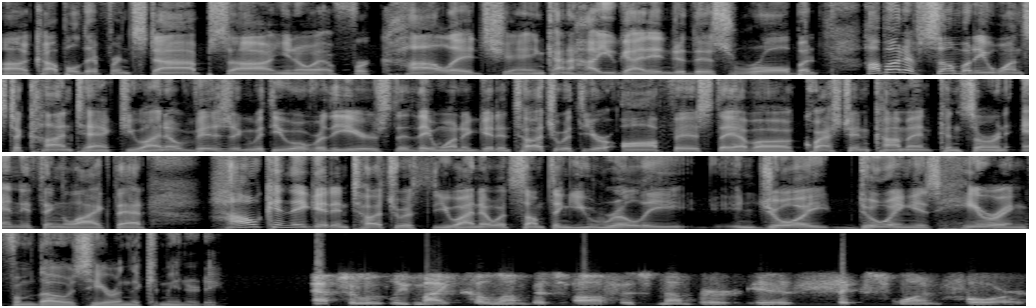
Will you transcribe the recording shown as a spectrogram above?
uh, a couple different stops, uh, you know, for college and kind of how you got into this role. But how about if somebody wants to contact you? I know visiting with you over the years that they want to get in touch with your office. They have a question, comment, concern, anything like that. How can they get in touch with you? I know it's something you really enjoy doing is hearing from those here in the community. Absolutely. My Columbus office number is 614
